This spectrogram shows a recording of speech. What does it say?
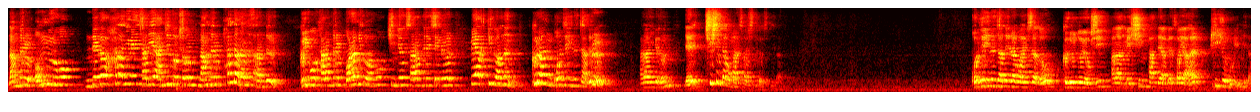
남들을 억누르고 내가 하나님의 자리에 앉은 것처럼 남들을 판단하는 사람들 그리고 사람들을 벌하기도 하고 심지어 사람들의 생명을 빼앗기도 하는 그러한 권세 있는 자들을 하나님께서는 내치신다고 말씀하시는 것입니다. 권세 있는 자들이라고 할지라도 그들도 역시 하나님의 심판대 앞에 서야 할 피조물입니다.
